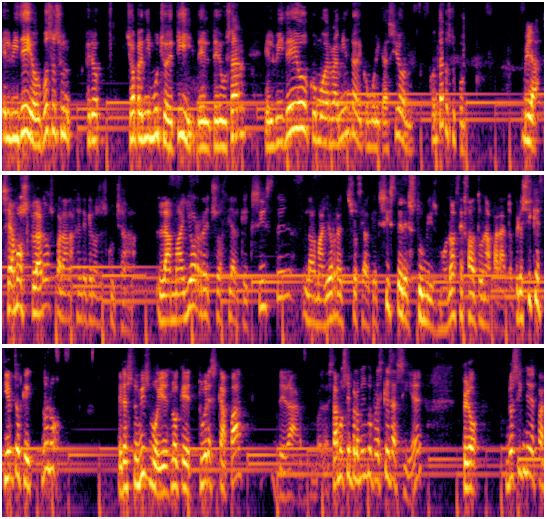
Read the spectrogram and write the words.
el, video. Vos sos un. Pero yo aprendí mucho de ti, de, de usar el video como herramienta de comunicación. Contanos un poco. Mira, seamos claros para la gente que nos escucha la mayor red social que existe, la mayor red social que existe eres tú mismo, no hace falta un aparato. Pero sí que es cierto que, no, no, eres tú mismo y es lo que tú eres capaz de dar. Estamos siempre lo mismo, pero es que es así, ¿eh? Pero no significa,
